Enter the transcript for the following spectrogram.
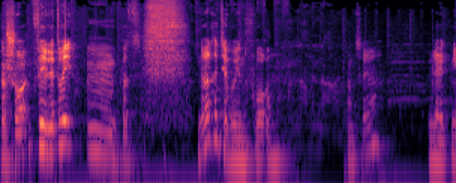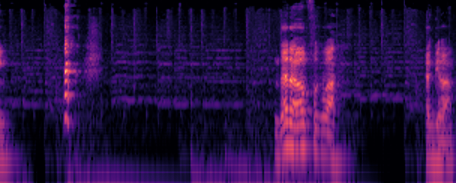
Хорошо. Фиолетовый. М -м. Давай хотя бы информ. Блять, не... Здорово, Погва. Как дела?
